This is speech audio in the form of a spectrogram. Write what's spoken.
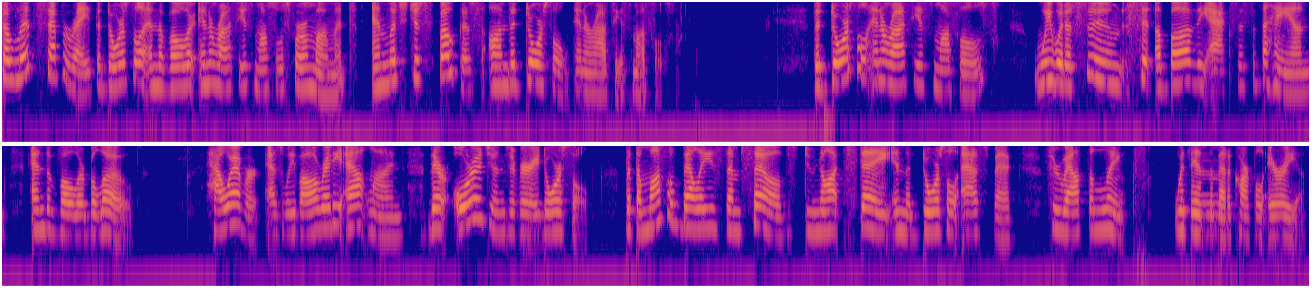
So let's separate the dorsal and the volar interosseous muscles for a moment, and let's just focus on the dorsal interosseous muscles. The dorsal interosseous muscles we would assume sit above the axis of the hand and the volar below. However, as we've already outlined, their origins are very dorsal, but the muscle bellies themselves do not stay in the dorsal aspect throughout the length within the metacarpal area.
